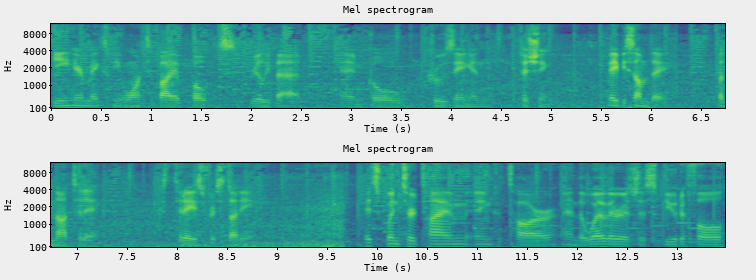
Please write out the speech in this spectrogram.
Being here makes me want to buy a boat really bad and go cruising and fishing. Maybe someday, but not today. Today is for studying. It's winter time in Qatar and the weather is just beautiful.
